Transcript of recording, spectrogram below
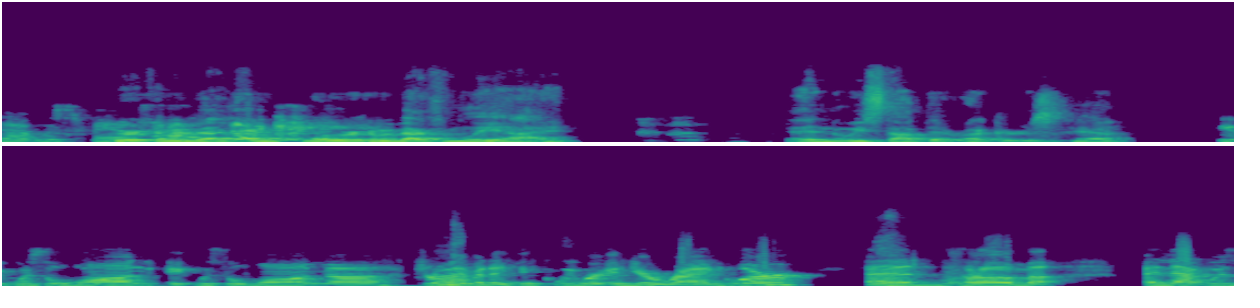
that was fantastic. We were coming back from we were coming back from Lehigh, and we stopped at Rutgers. Yeah. It was a long it was a long uh, drive, and I think we were in your Wrangler, and um, and that was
